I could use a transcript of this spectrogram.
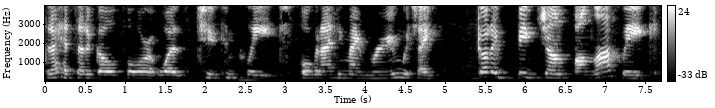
that I had set a goal for was to complete organizing my room, which I got a big jump on last week,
